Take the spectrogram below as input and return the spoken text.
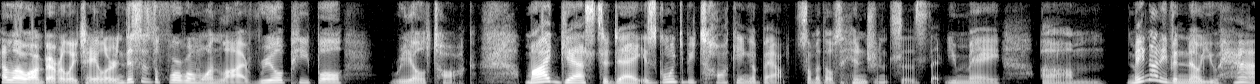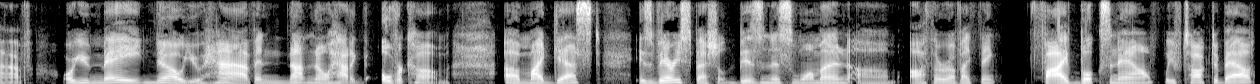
Hello, I'm Beverly Taylor, and this is the 411 Live Real People, Real Talk. My guest today is going to be talking about some of those hindrances that you may um, may not even know you have, or you may know you have and not know how to overcome. Uh, my guest is very special, businesswoman, um, author of I think five books now we've talked about,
